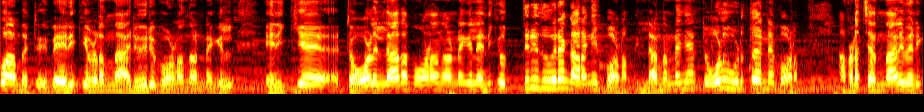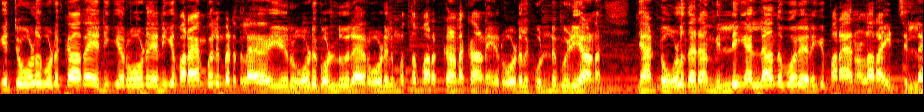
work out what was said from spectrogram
പോകാൻ പറ്റും. ഇപ്പം എനിക്ക് ഇവിടെ നിന്ന് അരൂര് പോകണമെന്നുണ്ടെങ്കിൽ എനിക്ക് ടോൾ ഇല്ലാതെ പോകണമെന്നുണ്ടെങ്കിൽ എനിക്ക് ഒത്തിരി ദൂരം കറങ്ങി പോകണം ഇല്ലാന്നുണ്ടെങ്കിൽ ഞാൻ ടോൾ കൊടുത്ത് തന്നെ പോകണം അവിടെ ചെന്നാലും എനിക്ക് ടോൾ കൊടുക്കാതെ എനിക്ക് റോഡ് എനിക്ക് പറയാൻ പോലും പറ്റത്തില്ല. ഈ റോഡ് കൊള്ളൂല. റോഡിൽ മൊത്തം വർക്ക് കണക്കാണ്. ഈ റോഡിൽ കുണ്ടും കുഴിയാണ് ഞാൻ ടോൾ തരാൻ ബില്ലിംഗ് അല്ലാന്ന് പോലും എനിക്ക് പറയാനുള്ള റൈറ്റ്സ് ഇല്ല.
